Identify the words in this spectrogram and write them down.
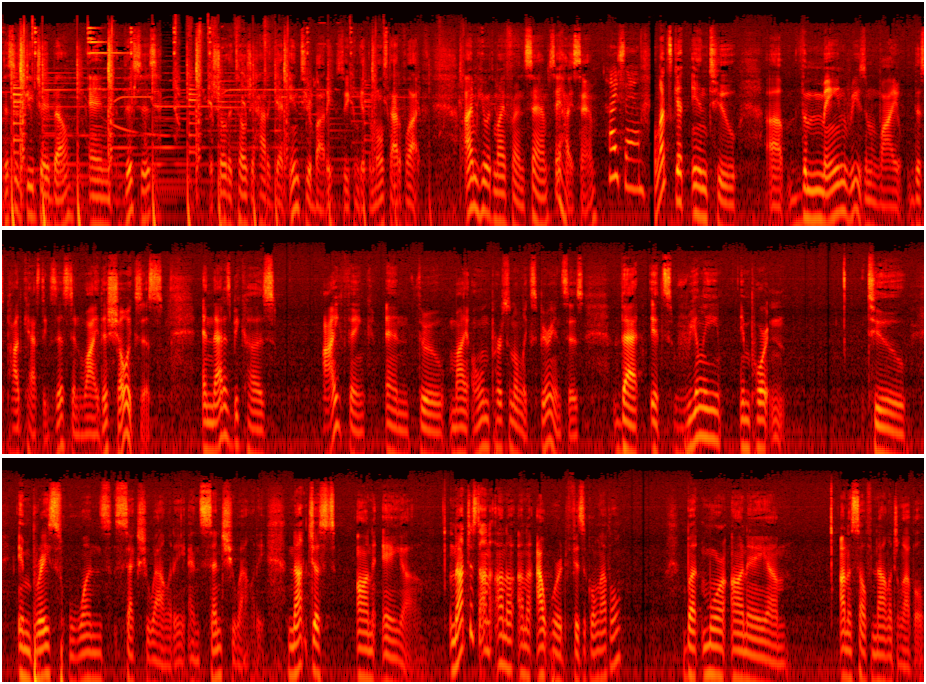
this is DJ Bell, and this is the show that tells you how to get into your body so you can get the most out of life. I'm here with my friend Sam. Say hi, Sam. Hi, Sam. Let's get into uh, the main reason why this podcast exists and why this show exists. And that is because I think, and through my own personal experiences, that it's really important to embrace one's sexuality and sensuality, not just on a uh, not just on on on an outward physical level, but more on a um, on a self knowledge level.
